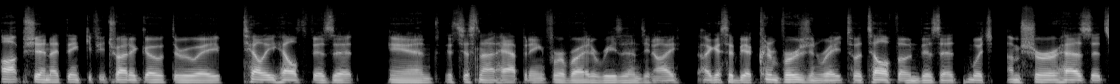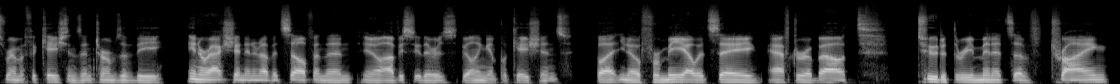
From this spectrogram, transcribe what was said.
option. I think if you try to go through a telehealth visit and it's just not happening for a variety of reasons, you know, I, I guess it'd be a conversion rate to a telephone visit, which I'm sure has its ramifications in terms of the interaction in and of itself. And then, you know, obviously there's billing implications. But, you know, for me, I would say after about two to three minutes of trying,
